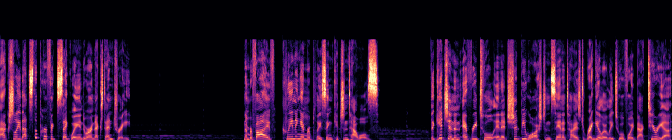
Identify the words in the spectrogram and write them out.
Actually, that's the perfect segue into our next entry. Number 5. Cleaning and replacing kitchen towels. The kitchen and every tool in it should be washed and sanitized regularly to avoid bacteria.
